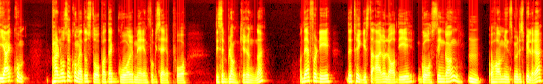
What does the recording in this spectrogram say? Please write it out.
jeg kom, per nå så kommer jeg til å stå på at jeg går mer enn fokuserer på disse blanke rundene. Og det er fordi det tryggeste er å la de gå sin gang, Mm. og ha minst mulig spillere.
